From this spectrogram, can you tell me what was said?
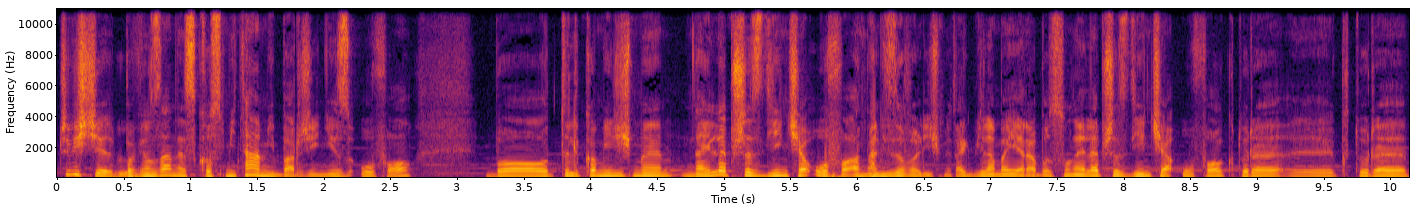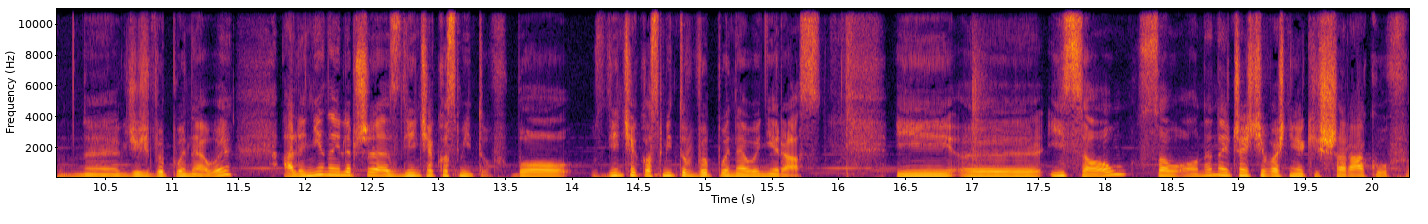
Oczywiście Mhm. powiązane z kosmitami bardziej, nie z UFO, bo tylko mieliśmy najlepsze zdjęcia UFO, analizowaliśmy, tak, Billa Mayera, bo są najlepsze zdjęcia UFO, które, y, które y, gdzieś wypłynęły, ale nie najlepsze zdjęcia kosmitów, bo zdjęcia kosmitów wypłynęły nie raz. I, y, I są, są one najczęściej właśnie jakichś szaraków,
